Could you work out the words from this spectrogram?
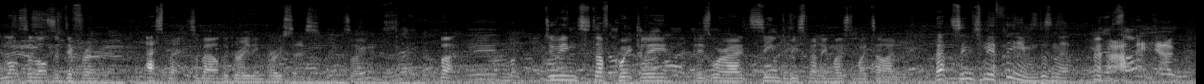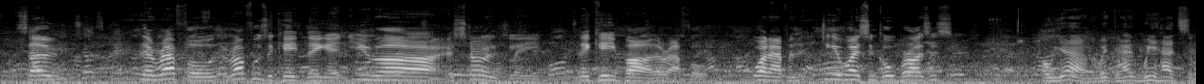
lots and lots of different aspects about the grading process. So, but doing stuff quickly is where I seem to be spending most of my time. That seems to be a theme, doesn't it? So the raffle, the raffle's a key thing, and you are historically the key part of the raffle. What happened? Did you give away some cool prizes? Oh yeah, we had, we had some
